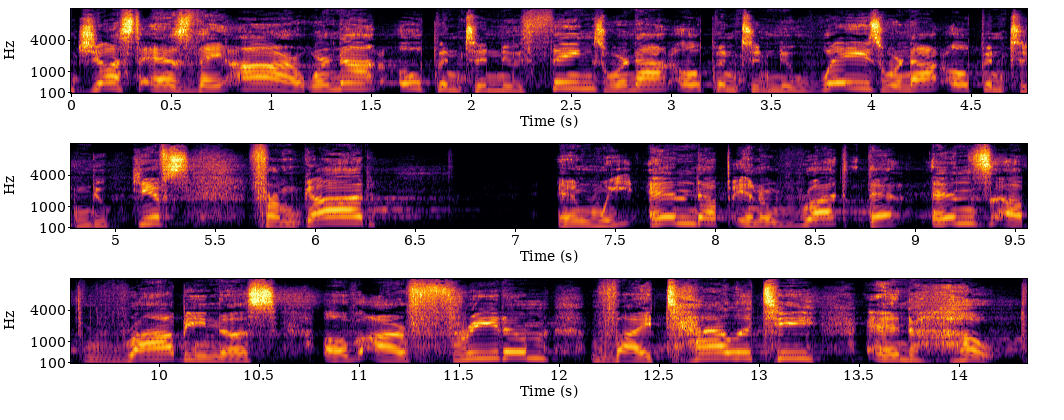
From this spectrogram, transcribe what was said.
just as they are. We're not open to new things. We're not open to new ways. We're not open to new gifts from God. And we end up in a rut that ends up robbing us of our freedom, vitality, and hope.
